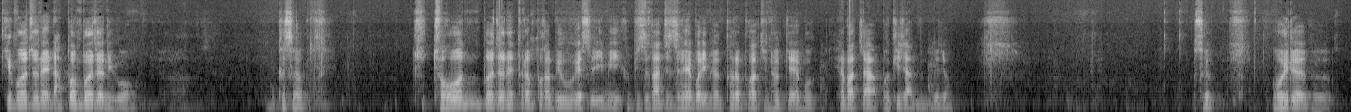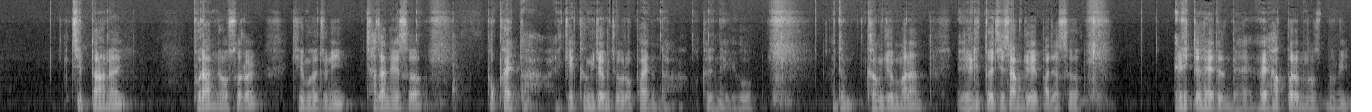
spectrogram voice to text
김어준의 나쁜 버전이고. 그래서 조- 좋은 버전의 트럼프가 미국에서 이미 그 비슷한 짓을 해버리면 트럼프가 뒤늦게 뭐 해봤자 먹히지 않는 거죠. 그래서 오히려 그 집단의 불안 요소를 김어준이 찾아내서 폭파했다. 이렇게 긍정적으로 봐야 된다. 그런 얘기고. 하여튼 강준만은 엘리트 지상주의에 빠져서 엘리트 해야 되는데 왜 학벌 없는 놈이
